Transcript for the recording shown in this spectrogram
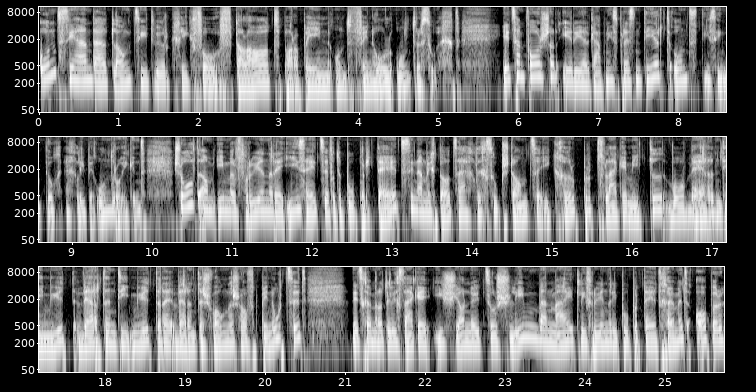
Und sie haben auch die Langzeitwirkung von Phthalat, Paraben und Phenol untersucht. Jetzt haben die Forscher ihre Ergebnisse präsentiert und die sind doch ein bisschen beunruhigend. Schuld am immer früheren Einsetzen von der Pubertät sind nämlich tatsächlich Substanzen in Körperpflegemitteln, die Müt werdende Mütter während der Schwangerschaft benutzen. Jetzt können wir natürlich sagen, ist ja nicht so schlimm, wenn Mädchen früher in die Pubertät kommen, aber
